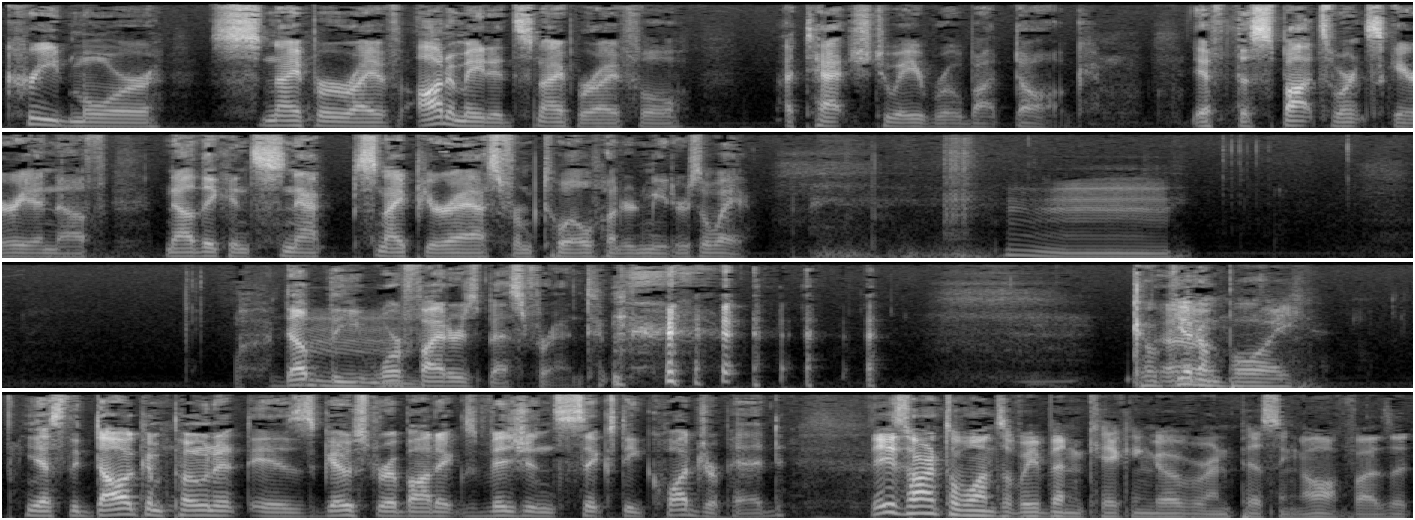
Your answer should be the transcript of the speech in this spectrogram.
Creedmoor sniper rifle, automated sniper rifle attached to a robot dog. If the spots weren't scary enough, now they can snap snipe your ass from 1200 meters away. Hmm. Dubbed the warfighter's best friend. Go get him, boy. yes, the dog component is Ghost Robotics Vision 60 quadruped. These aren't the ones that we've been kicking over and pissing off, is it?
